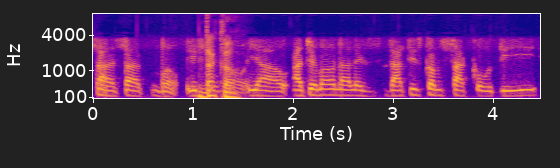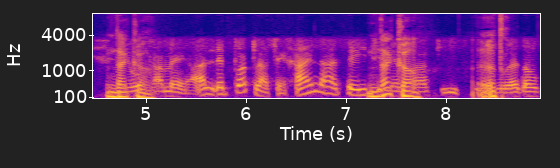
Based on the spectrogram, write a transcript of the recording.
ça, ça, bon, D'accord. bon, a, actuellement, on a les artistes comme Sakodi, D'accord. mais à l'époque, là, c'est high life de E.T. D'accord. Mensah qui, qui Autre- jouait. Donc,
